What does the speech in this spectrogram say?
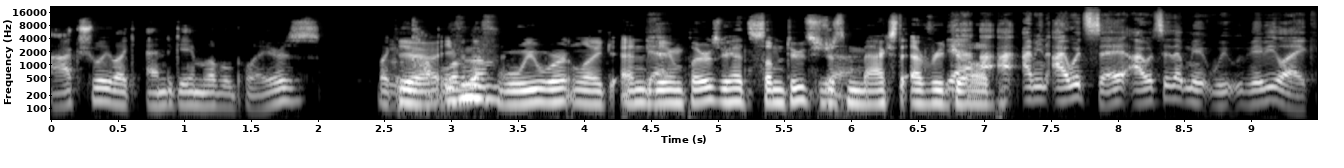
actually like end game level players. Like Yeah, even if we weren't like end Yeah. game players, we had some dudes who just maxed every yeah, job. I, I- mean, I would say, I would say that we, we maybe like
